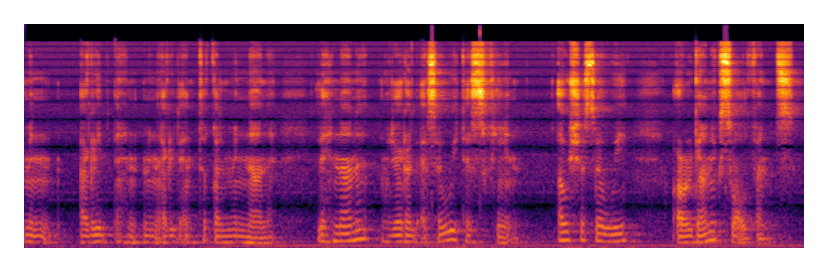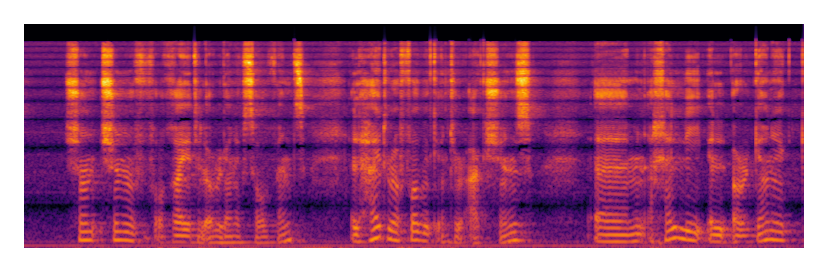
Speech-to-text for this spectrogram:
من أريد من أريد أنتقل من هنا لهنا مجرد أسوي تسخين. أو شو أسوي؟ Organic solvents. شون شنو غاية ال organic solvents ال hydrophobic interactions من أخلي ال organic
